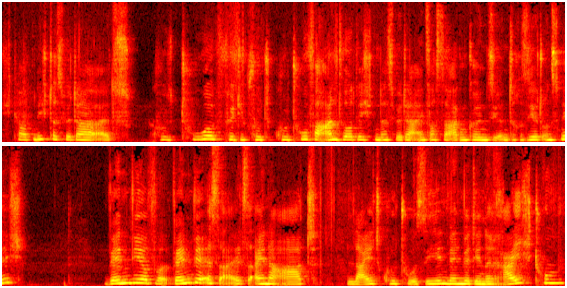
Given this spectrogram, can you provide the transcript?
Ich glaube nicht, dass wir da als Kultur, für die Kulturverantwortlichen, dass wir da einfach sagen können, sie interessiert uns nicht. Wenn wir, wenn wir es als eine Art Leitkultur sehen, wenn wir den Reichtum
